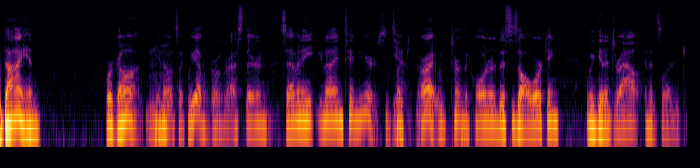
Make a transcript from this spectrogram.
dying, were gone. You know, Mhm. it's like we haven't grown grass there in seven, eight, nine, ten years. It's Yeah. like, all right, we've turned the corner. This is all working. We get a drought, and it's like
